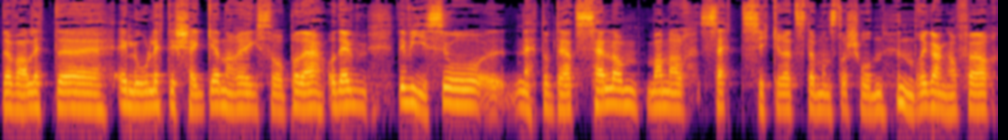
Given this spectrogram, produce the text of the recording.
det var litt eh, Jeg lo litt i skjegget når jeg så på det. Og det, det, viser jo nettopp det at selv om man har sett sikkerhetsdemonstrasjonen 100 ganger før,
